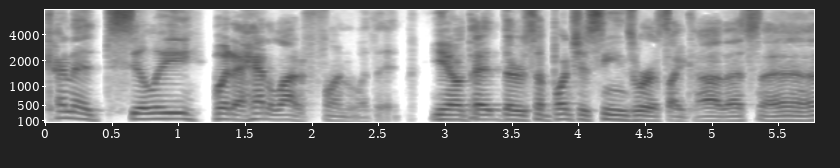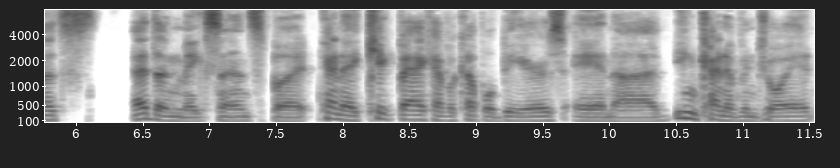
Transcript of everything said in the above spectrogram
kind of silly, but I had a lot of fun with it. You know, that there's a bunch of scenes where it's like, oh, that's, uh, that's, that doesn't make sense, but kind of kick back, have a couple beers, and uh, you can kind of enjoy it.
